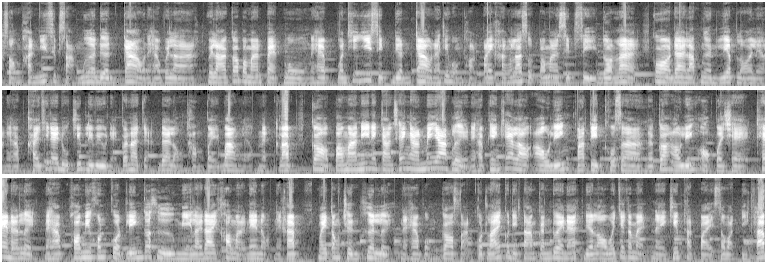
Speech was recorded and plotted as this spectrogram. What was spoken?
2023 เมื่อเดือน 9 นะครับ เวลาเวลาก็ประมาณ 8 โมงนะครับ วันที่ 20 เดือน 9 นะที่ผมถอนไปครั้งล่าสุดประมาณ 14 ดอลลาร์ ก็ได้รับเงินเรียบร้อยแล้วนะครับ ใครที่ได้ดูคลิปรีวิวเนี่ยก็น่าจะได้ลองทำไปบ้างแล้วนะครับ ก็ประมาณนี้ในการใช้งานไม่ยากเลยนะครับ เพียงแค่เราเอาลิงก์มาติดโฆษณาแล้วก็เอาลิงก์ออกไปแชร์แค่นั้นเลยนะครับพอมีคนกดลิงก์ก็คือมีรายได้เข้ามาแน่นอนนะครับไม่ต้องเชิญเพื่อนเลยนะครับผมก็ฝากกดไลค์กดติดตามกันด้วยนะ เดี๋ยวเราเอาไว้เจอกันใหม่ในคลิปถัดไปสวัสดีครับ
